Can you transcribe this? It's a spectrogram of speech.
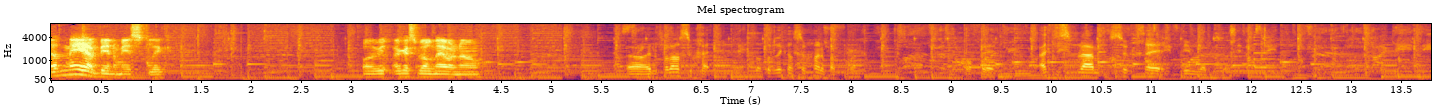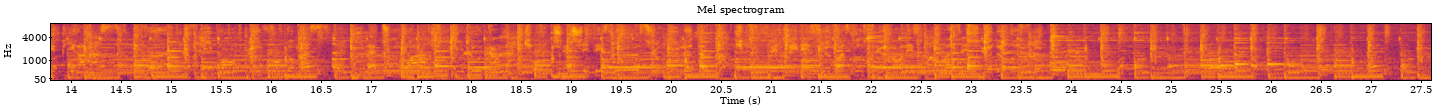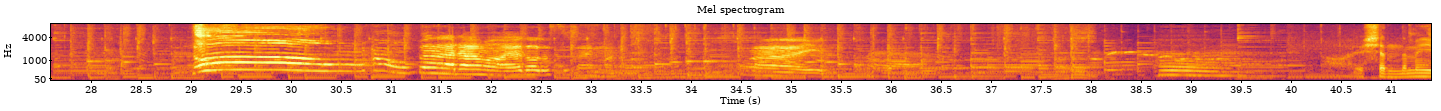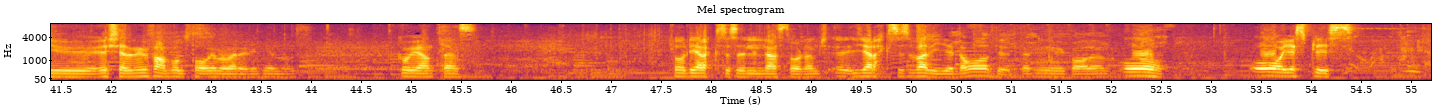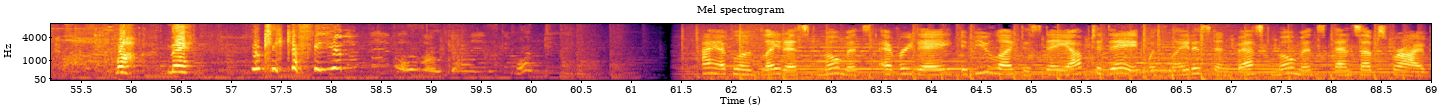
That may have been a misclick. Well, I guess we'll never know. Faudra secret. How bad am I? I thought Jag känner mig ju... Jag känner mig fan våldtagen av ringen. Alltså. Det går ju inte ens. Lord Jaraxes är lilla storyn. Jaraxes varje dag du. Den är ju galen. Åh! Oh. Åh oh, yes please. Va? Nej! Jag klickar fel! Oh my god. I upload latest moments every day. If you like to stay up to date with latest and best moments, then subscribe.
